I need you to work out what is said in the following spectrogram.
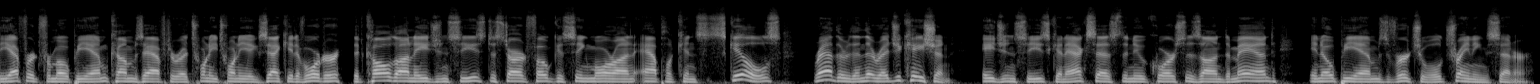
The effort from OPM comes after a 2020 executive order that called on agencies to start focusing more on applicants' skills rather than their education. Agencies can access the new courses on demand in OPM's virtual training center.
